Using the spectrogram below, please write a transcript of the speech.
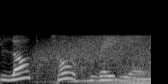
Blog Talk Radio.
